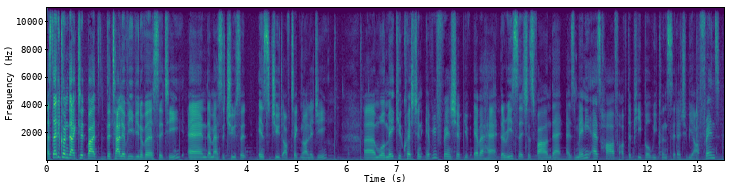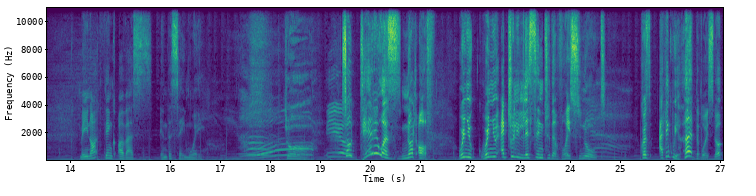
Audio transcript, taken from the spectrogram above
A study conducted by the Tel Aviv University and the Massachusetts Institute of Technology um, will make you question every friendship you've ever had. The research has found that as many as half of the people we consider to be our friends may not think of us in the same way. Yo. So Terry was not off when you when you actually listen to the voice note. Because I think we heard the voice note.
